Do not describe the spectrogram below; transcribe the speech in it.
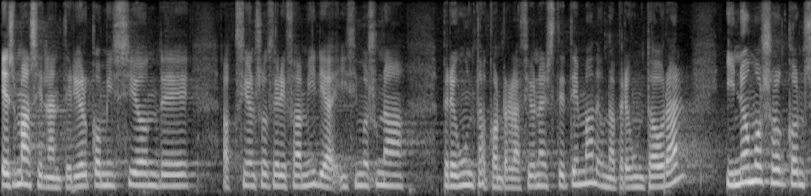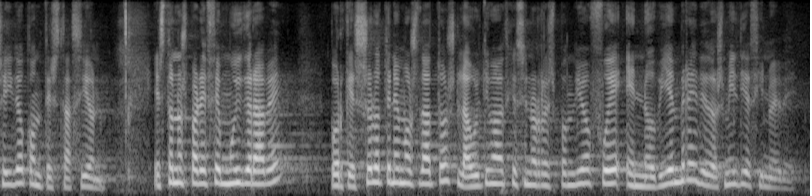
Es más, en la anterior Comisión de Acción Social y Familia hicimos una pregunta con relación a este tema, de una pregunta oral, y no hemos conseguido contestación. Esto nos parece muy grave porque solo tenemos datos, la última vez que se nos respondió fue en noviembre de 2019.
